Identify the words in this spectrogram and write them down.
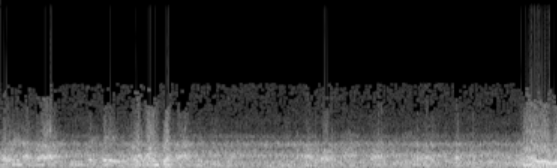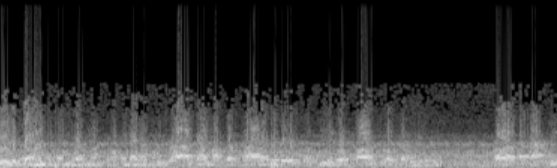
ก็เป็นอันว่าเป็นเทศถามจะถาจริงถามก็ถามว่าอะไรเอาเร็วๆแล้วจ้ะในนามมือว่าการมัตตาตาเดชก็คือหลวงพ่อรถกันอยู่ขณะนี้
